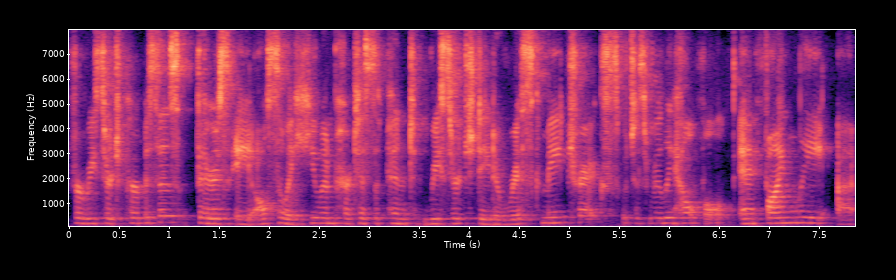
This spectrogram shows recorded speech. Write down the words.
for research purposes. There's a also a human participant research data risk matrix, which is really helpful. And finally, uh,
